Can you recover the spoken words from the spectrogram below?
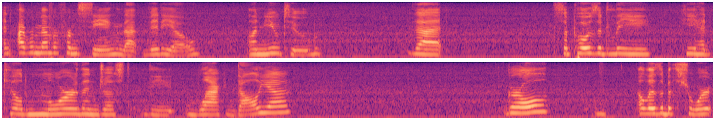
and I remember from seeing that video on YouTube that supposedly he had killed more than just the Black Dahlia girl, Elizabeth Short.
